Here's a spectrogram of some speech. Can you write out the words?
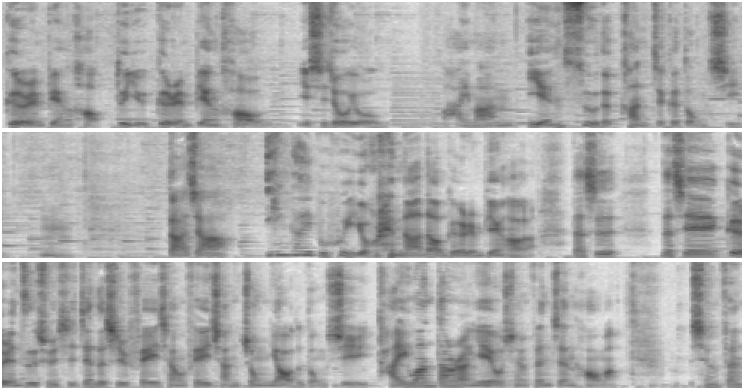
个人编号，对于个人编号也是就有还蛮严肃的看这个东西。嗯，大家应该不会有人拿到个人编号了，但是。那些个人资讯是真的是非常非常重要的东西。台湾当然也有身份证号码，身份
